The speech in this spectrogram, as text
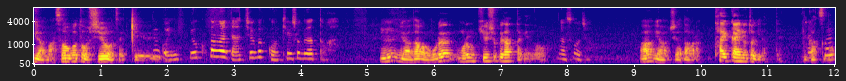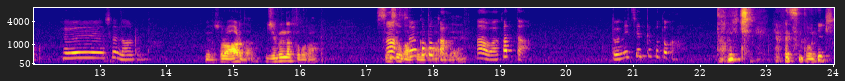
いやまあそういうことをしようぜっていう。なんかよく考えたら中学校は給食だったわ。うんいやだから俺俺も給食だったけど。あそうじあいや違うだから大会の時だって部活の。ゃんへえそういうのあるんだ。いやそれはあるだろ。自分だってほら吹奏あそうい楽うことか。のあれであわかった。土日ってことか。土日？いや別に土日。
